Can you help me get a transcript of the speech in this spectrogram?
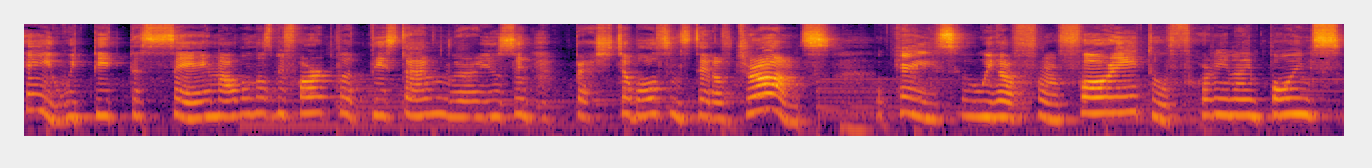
Hey, we did the same album as before, but this time we are using vegetables instead of drums. Okay, so we have from 40 to 49 points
